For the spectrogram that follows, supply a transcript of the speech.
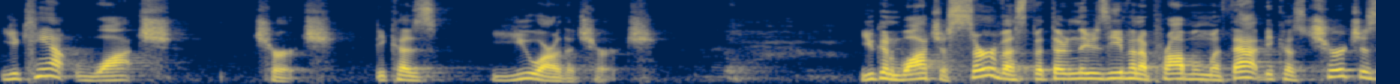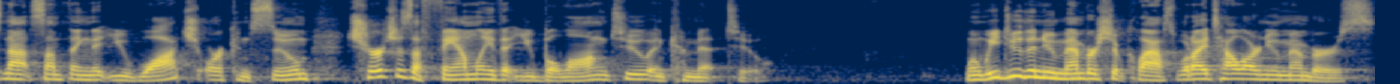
You can't watch church because you are the church. You can watch a service, but then there's even a problem with that because church is not something that you watch or consume. Church is a family that you belong to and commit to. When we do the new membership class, what I tell our new members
